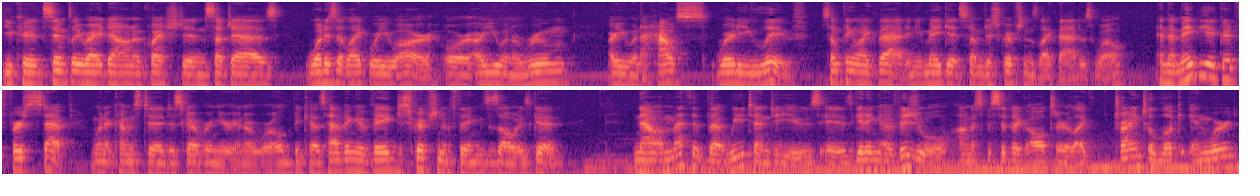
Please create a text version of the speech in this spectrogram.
you could simply write down a question such as, What is it like where you are? Or, Are you in a room? Are you in a house? Where do you live? Something like that, and you may get some descriptions like that as well. And that may be a good first step when it comes to discovering your inner world because having a vague description of things is always good. Now, a method that we tend to use is getting a visual on a specific alter, like trying to look inward.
